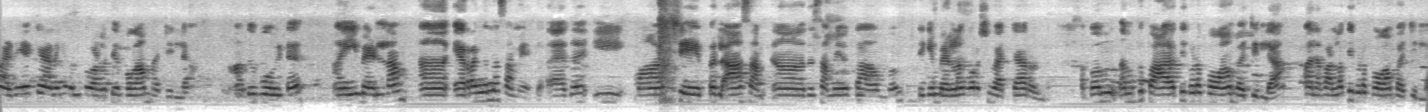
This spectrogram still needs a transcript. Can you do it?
മഴയൊക്കെ ആണെങ്കിൽ നമുക്ക് വള്ളത്തിൽ പോകാൻ പറ്റില്ല. അത് പോയിട്ട് ഈ വെള്ളം ഇറങ്ങുന്ന സമയത്ത് അതായത് ഈ മാർച്ച് ഏപ്രിൽ ആ സമയമൊക്കെ ആകുമ്പം ശരിക്കും വെള്ളം കുറച്ച് വറ്റാറുണ്ട്. അപ്പം നമുക്ക് പാലത്തിൽ കൂടെ പോകാൻ പറ്റില്ല. അല്ല വള്ളത്തിൽ കൂടെ പോകാൻ പറ്റില്ല.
